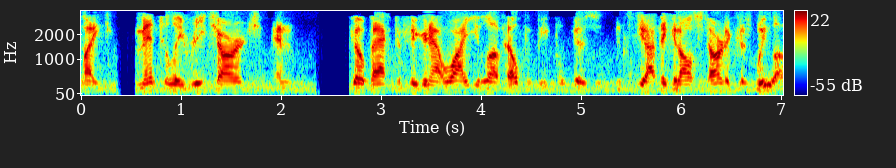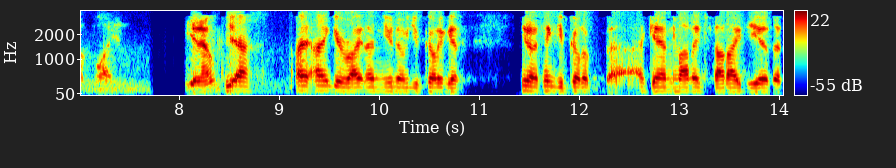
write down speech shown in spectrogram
like mentally recharge and go back to figuring out why you love helping people because yeah, I think it all started because we love playing. You know? Yeah, I, I think you're right, and you know you've got to get, you know, I think you've got to uh, again manage that idea that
